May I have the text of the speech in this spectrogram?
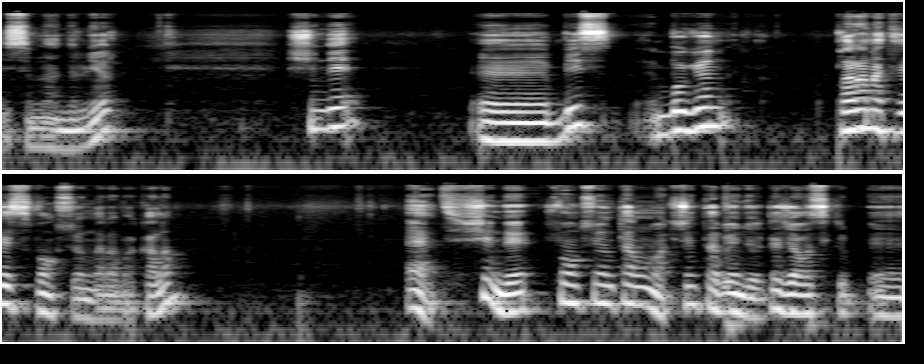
isimlendiriliyor. Şimdi e, biz bugün parametresiz fonksiyonlara bakalım. Evet, şimdi fonksiyon tanımlamak için tabii öncelikle JavaScript e,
